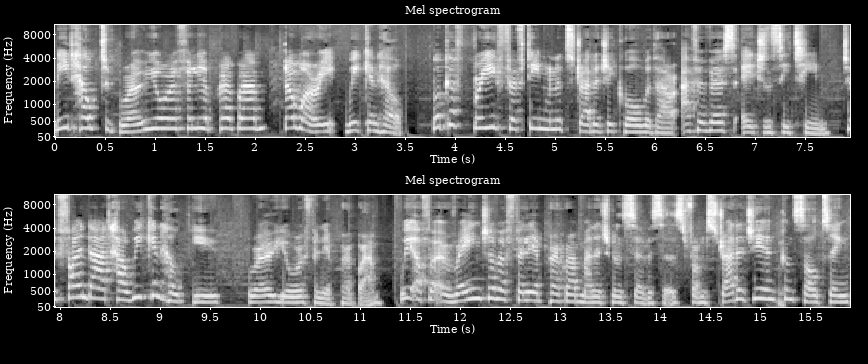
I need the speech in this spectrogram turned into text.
Need help to grow your affiliate program? Don't worry, we can help. Book a free 15 minute strategy call with our Affiverse agency team to find out how we can help you grow your affiliate program. We offer a range of affiliate program management services from strategy and consulting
